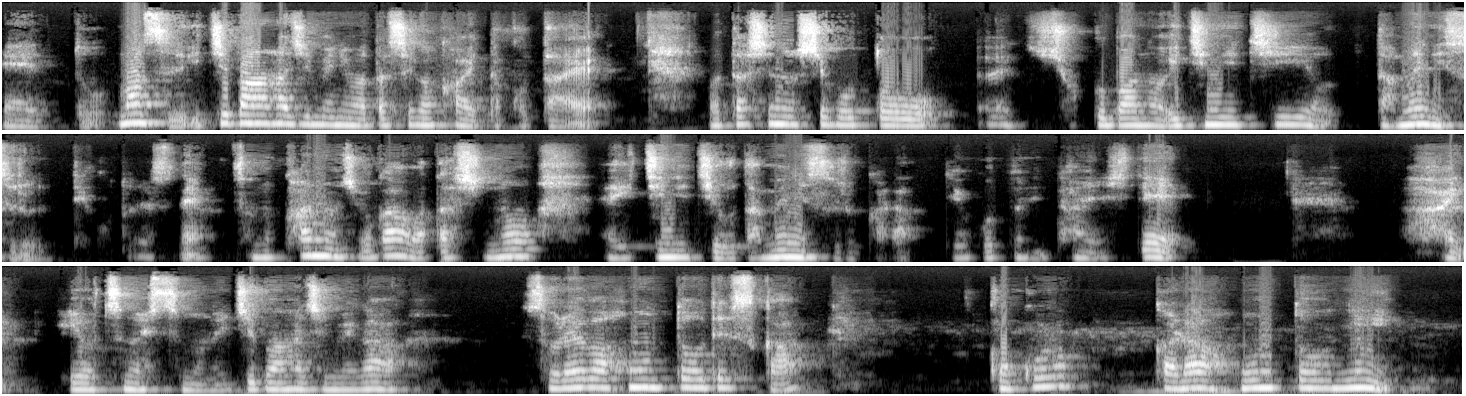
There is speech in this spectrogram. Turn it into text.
えっ、と、まず一番初めに私が書いた答え、私の仕事を、職場の一日をダメにするっていうことですね。その彼女が私の一日をダメにするからっていうことに対して、はい。4つの質問の一番初めが、それは本当ですか？心から本当に、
